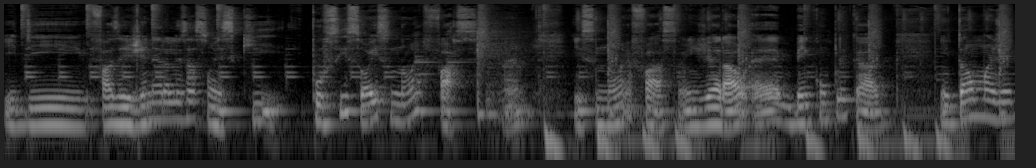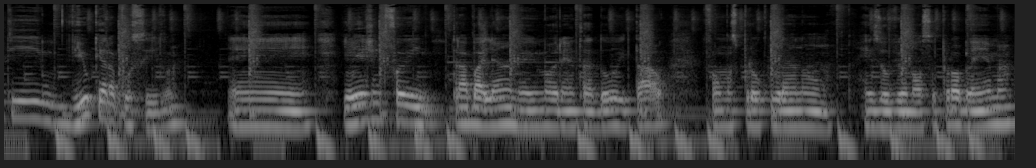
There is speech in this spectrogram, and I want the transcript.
e de fazer generalizações que por si só isso não é fácil, né? Isso não é fácil, em geral é bem complicado. Então a gente viu que era possível é, e aí a gente foi trabalhando, eu e meu orientador e tal, fomos procurando resolver o nosso problema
